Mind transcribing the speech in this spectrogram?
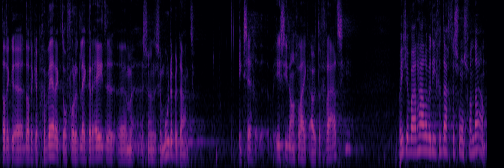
dat ik, uh, dat ik heb gewerkt of voor het lekkere eten uh, zijn moeder bedankt. Ik zeg, is hij dan gelijk uit de gratie? Weet je, waar halen we die gedachten soms vandaan?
